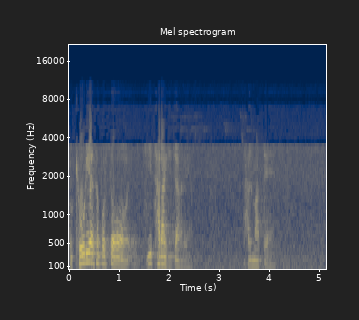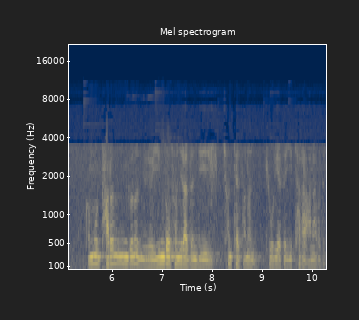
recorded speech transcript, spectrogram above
그 교리에서 벌써 이탈하기 시작을 해요. 달마 때. 그럼 뭐 다른 거는 인도선이라든지 천태선은 교리에서 이탈을 안 하거든요.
